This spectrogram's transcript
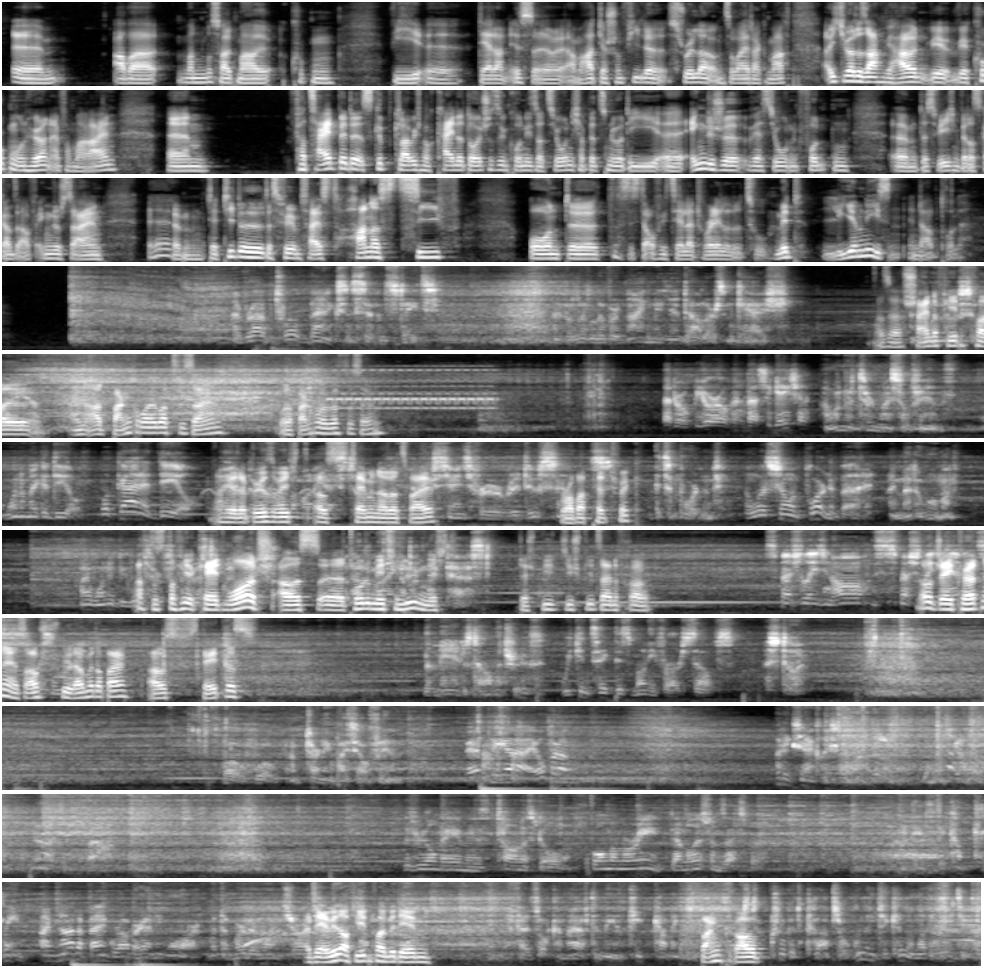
ähm, aber man muss halt mal gucken, wie äh, der dann ist. Äh, er hat ja schon viele Thriller und so weiter gemacht. Aber ich würde sagen, wir, haben, wir, wir gucken und hören einfach mal rein. Ähm, verzeiht bitte, es gibt, glaube ich, noch keine deutsche Synchronisation. Ich habe jetzt nur die äh, englische Version gefunden. Ähm, deswegen wird das Ganze auf Englisch sein. Ähm, der Titel des Films heißt Honest Thief. Und äh, das ist der offizielle Trailer dazu. Mit Liam Neeson in der Hauptrolle. I've robbed 12 banks in seven states. I have a little over $9 million in cash. Also er scheint auf jeden Fall eine Art Bankräuber zu sein. Oder Bankräuber zu sein. Federal Bureau of Investigation. I want to turn myself in. I want to make a deal. What kind of deal? Ach hier, der Bösewicht aus Terminator 2. Robert Patrick. It's important. And what's so important about it? I met a woman. Ach, das ist doch hier Kate Walsh aus äh, Tode Mädchen lügen nicht. Der spielt, sie spielt seine Frau. Oh, Jay Courtney ist auch, spielt auch mit dabei. Aus Stateless. Whoa, whoa, I'm turning myself in. FBI, open up. What exactly is going on? His real name is Thomas Dolan, former Marine, demolitions expert. He needs to come clean. I'm not a bank robber anymore. With the murder one charge. Also er will auf jeden Fall mit dem Bankraub. Ach, seine Freundin. I'm coming for you. Do what you have to do.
